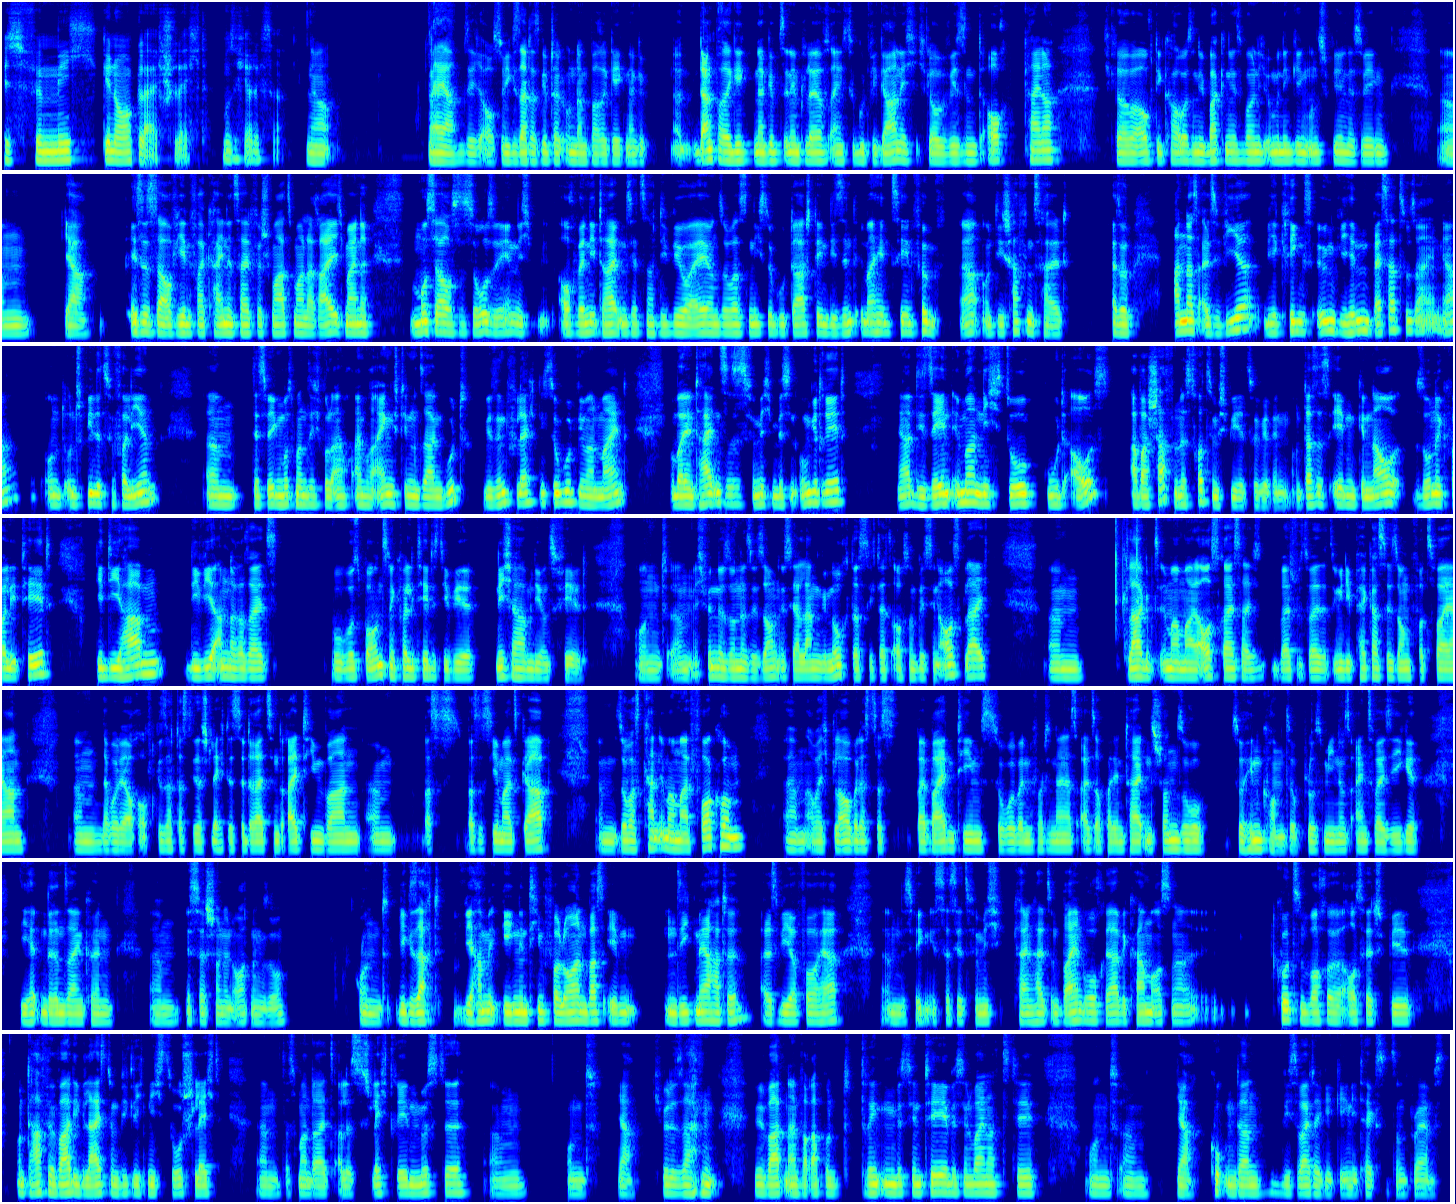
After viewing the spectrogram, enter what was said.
ist für mich genau gleich schlecht, muss ich ehrlich sagen. Ja. Naja, sehe ich auch so. Wie gesagt, es gibt halt undankbare Gegner. Äh, dankbare Gegner gibt es in den Playoffs eigentlich so gut wie gar nicht. Ich glaube, wir sind auch keiner. Ich glaube, auch die Cowboys und die Buccaneers wollen nicht unbedingt gegen uns spielen. Deswegen, ähm, ja, ist es da auf jeden Fall keine Zeit für Schwarzmalerei. Ich meine, man muss ja auch so sehen, ich, auch wenn die Titans jetzt nach DVOA und sowas nicht so gut dastehen, die sind immerhin 10-5, ja, und die schaffen es halt. Also anders als wir, wir kriegen es irgendwie hin, besser zu sein, ja, und, und Spiele zu verlieren. Ähm, deswegen muss man sich wohl auch einfach eingestehen und sagen, gut, wir sind vielleicht nicht so gut, wie man meint. Und bei den Titans ist es für mich ein bisschen umgedreht. Ja, die sehen immer nicht so gut aus, aber schaffen es trotzdem Spiele zu gewinnen. Und das ist eben genau so eine Qualität, die die haben, die wir andererseits, wo, wo es bei uns eine Qualität ist, die wir nicht haben, die uns fehlt. Und ähm, ich finde, so eine Saison ist ja lang genug, dass sich das auch so ein bisschen ausgleicht. Ähm, klar gibt es immer mal Ausreißer, ich, beispielsweise jetzt irgendwie die Packers-Saison vor zwei Jahren. Ähm, da wurde ja auch oft gesagt, dass die das schlechteste 13-3-Team waren, ähm, was, was es jemals gab. Ähm, sowas kann immer mal vorkommen, ähm, aber ich glaube, dass das bei beiden Teams, sowohl bei den 49ers als auch bei den Titans, schon so, so hinkommt. So plus, minus ein, zwei Siege, die hätten drin sein können, ähm, ist das schon in Ordnung so. Und wie gesagt, wir haben gegen ein Team verloren, was eben einen Sieg mehr hatte als wir vorher. Ähm, deswegen ist das jetzt für mich kein Hals- und Beinbruch. Ja, wir kamen aus einer kurzen Woche Auswärtsspiel und dafür war die Leistung wirklich nicht so schlecht, ähm, dass man da jetzt alles schlecht reden müsste. Ähm, und ja, ich würde sagen, wir warten einfach ab und trinken ein bisschen Tee, ein bisschen Weihnachtstee und ähm, ja, gucken dann, wie es weitergeht gegen die Texans und Rams.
